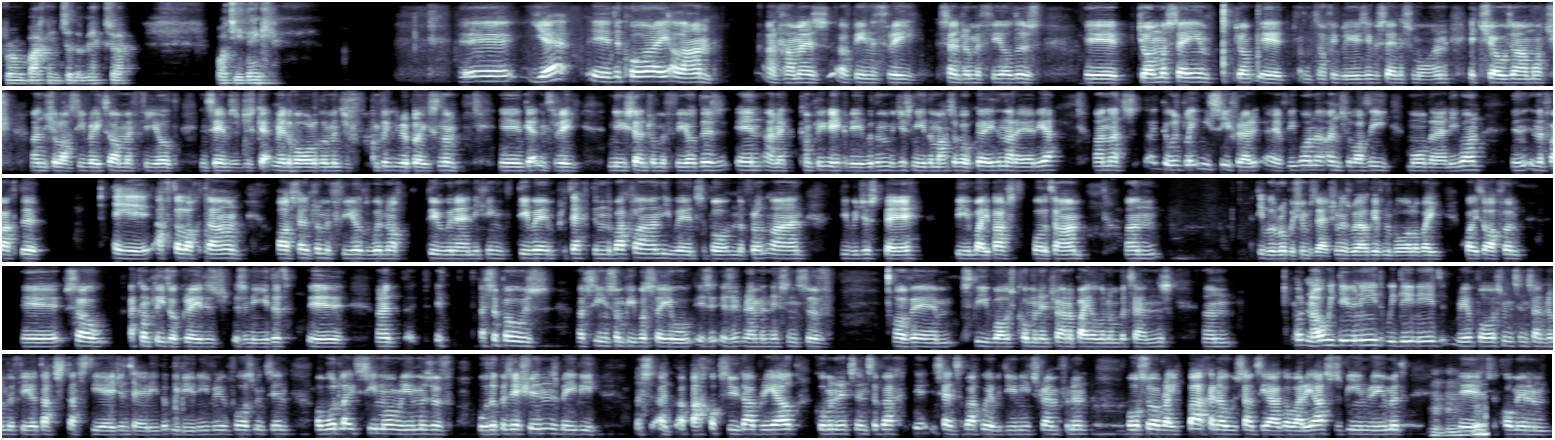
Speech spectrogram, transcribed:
thrown back into the mixer. What do you think? Uh, yeah, uh, Doucouré, Allan, and James have been the three central midfielders. Uh, John was saying, John uh, from Toffee Blues, he was saying this morning, it shows how much Ancelotti rates our midfield in terms of just getting rid of all of them and just completely replacing them, and getting three new central midfielders in, and I completely agree with them. We just need a massive upgrade in that area, and that's there was blatantly see for everyone, Ancelotti more than anyone, in, in the fact that uh, after lockdown, our central midfield were not doing anything. They weren't protecting the back line, they weren't supporting the front line, they were just there being bypassed all the time, and they were rubbish in possession as well, giving the ball away quite often. Uh, so a complete upgrade is, is needed. Uh, and it, it, I suppose I've seen some people say, "Oh, is it is it reminiscent of of um, Steve Walsh coming in trying to buy all the number tens?" And but no, we do need we do need reinforcements in central midfield. That's that's the agent area that we do need reinforcements in. I would like to see more rumours of other positions, maybe a, a backup to Gabriel coming in at centre back, centre back where we do need strengthening. Also a right back. I know Santiago Arias has been rumoured mm-hmm. uh, to come in and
